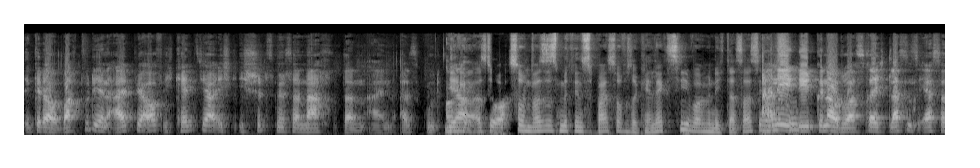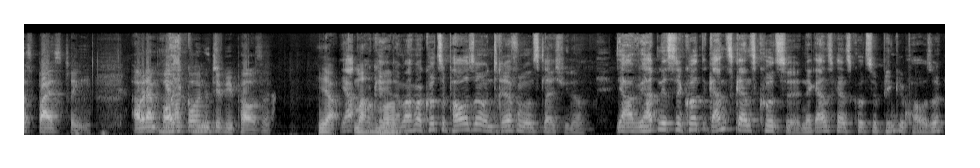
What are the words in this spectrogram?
genau, mach du dir ein Altbier auf, ich kenn's ja, ich, ich schütze mir danach dann ein. Alles gut. Okay. Ja, also, achso, und was ist mit dem Spice of the Galaxy? Wollen wir nicht das als erstes? Ah, nee, nee, genau, du hast recht, lass uns erst das Spice trinken. Aber dann brauche ja, ich vorher eine Pipi-Pause. Ja, ja machen okay, wir. dann machen wir kurze Pause und treffen uns gleich wieder. Ja, wir hatten jetzt eine ganz, ganz kurze, eine ganz, ganz kurze Pinkelpause.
